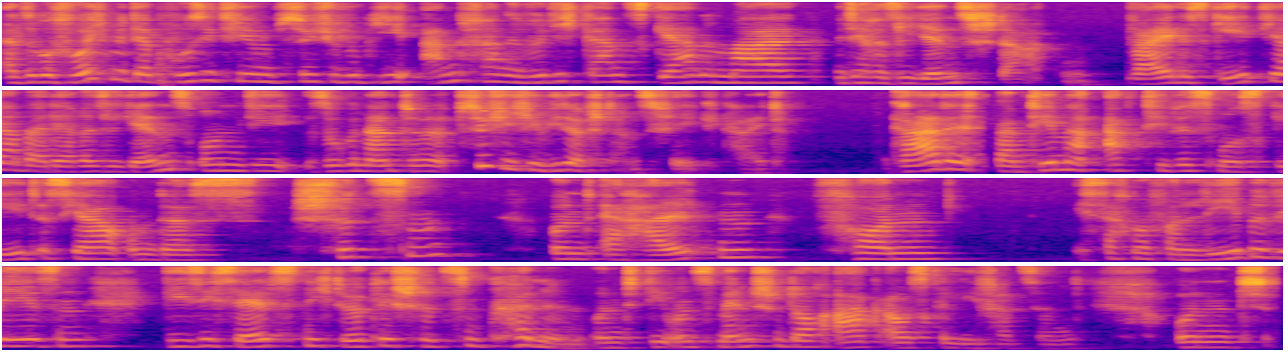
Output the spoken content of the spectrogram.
Also bevor ich mit der positiven Psychologie anfange, würde ich ganz gerne mal mit der Resilienz starten, weil es geht ja bei der Resilienz um die sogenannte psychische Widerstandsfähigkeit. Gerade beim Thema Aktivismus geht es ja um das Schützen und Erhalten von ich sag mal, von Lebewesen, die sich selbst nicht wirklich schützen können und die uns Menschen doch arg ausgeliefert sind. Und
